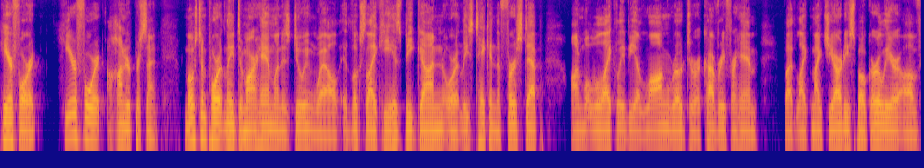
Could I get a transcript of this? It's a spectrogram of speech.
Here for it. Here for it 100%. Most importantly, Damar Hamlin is doing well. It looks like he has begun or at least taken the first step on what will likely be a long road to recovery for him. But like Mike Giardi spoke earlier of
